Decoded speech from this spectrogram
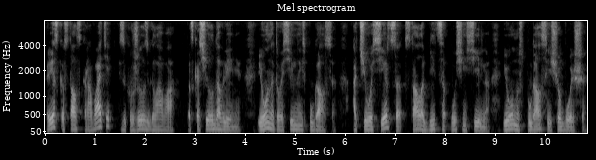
Резко встал с кровати и закружилась голова подскочило давление, и он этого сильно испугался, отчего сердце стало биться очень сильно, и он испугался еще больше.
